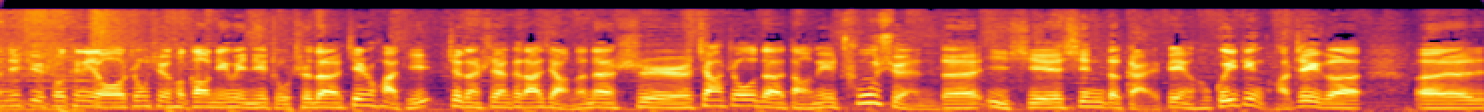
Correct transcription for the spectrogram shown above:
欢迎继续收听由中讯和高宁为您主持的今日话题。这段时间跟大家讲的呢是加州的党内初选的一些新的改变和规定啊，这个呃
